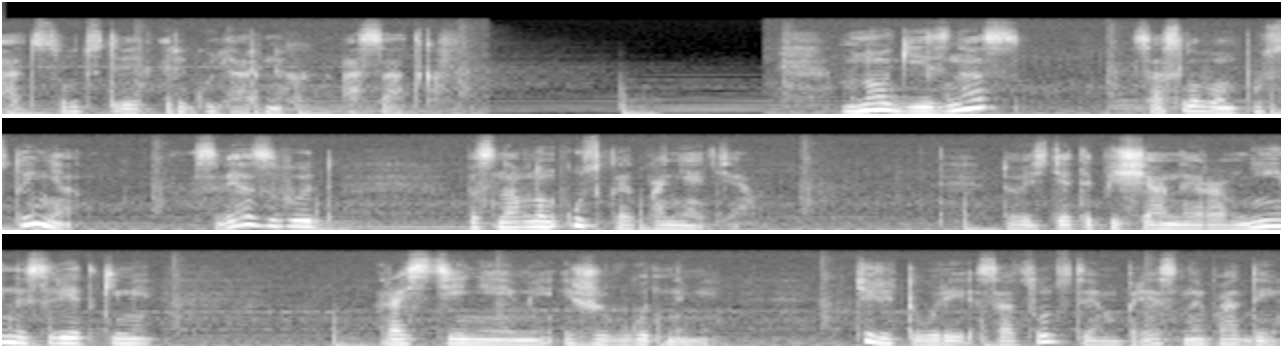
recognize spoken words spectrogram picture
отсутствие регулярных осадков. Многие из нас со словом «пустыня» связывают в основном узкое понятие – то есть это песчаные равнины с редкими растениями и животными, территории с отсутствием пресной воды.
